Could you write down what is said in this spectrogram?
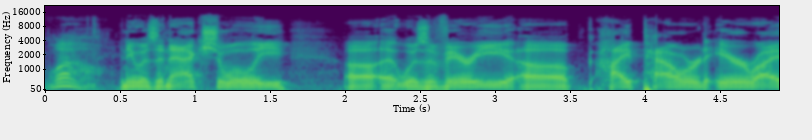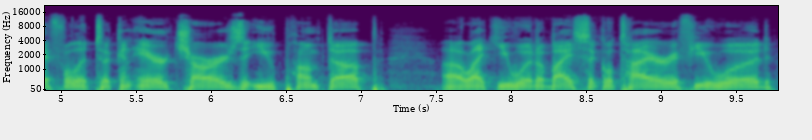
Wow! And it was an actually uh, it was a very uh, high powered air rifle. It took an air charge that you pumped up uh, like you would a bicycle tire if you would.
